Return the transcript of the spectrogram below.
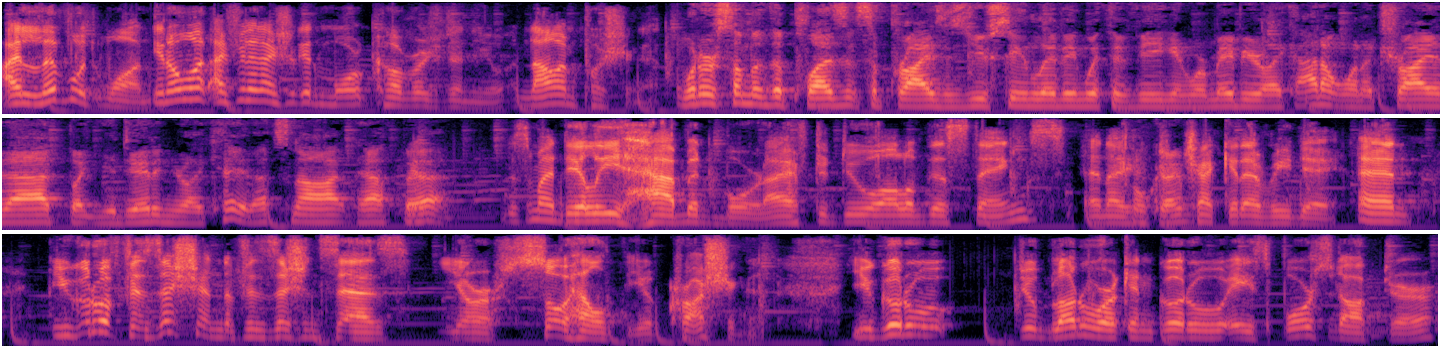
I live with one. You know what? I feel like I should get more coverage than you. Now I'm pushing it. What are some of the pleasant surprises you've seen living with a vegan where maybe you're like, I don't want to try that, but you did, and you're like, hey, that's not half bad? This is my daily habit board. I have to do all of these things and I Okay. check it every day. And you go to a physician, the physician says, You're so healthy, you're crushing it. You go to do blood work and go to a sports doctor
